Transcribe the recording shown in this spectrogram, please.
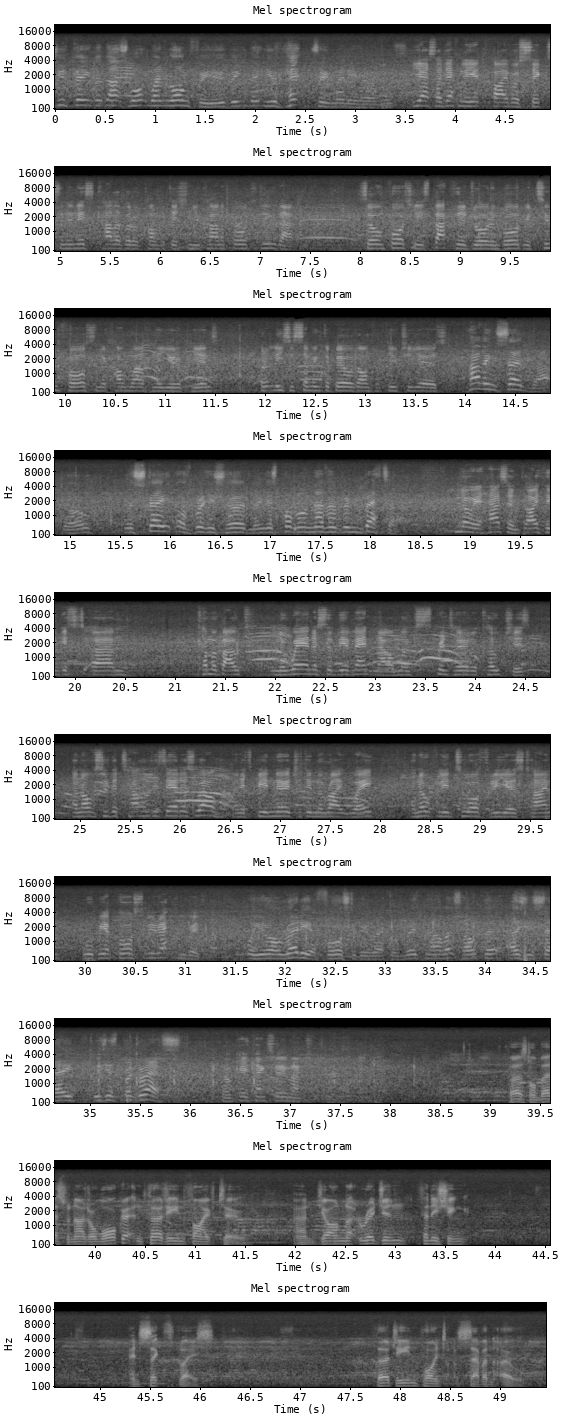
Do you think that that's what went wrong for you, that you hit too many hurdles? Yes, I definitely hit five or six, and in this calibre of competition, you can't afford to do that. So unfortunately, it's back to the drawing board with two fourths in the Commonwealth and the Europeans, but at least it's something to build on for future years. Having said that, though, the state of British hurdling has probably never been better. No, it hasn't. I think it's um, come about an awareness of the event now amongst sprint hurdle coaches, and obviously the talent is there as well, and it's being nurtured in the right way, and hopefully in two or three years' time we'll be a force to be reckoned with. Well, you're already a force to be reckoned with. Now let's hope that, as you say, we just progress. Okay, thanks very much. Personal best for Nigel Walker in 13.52. And Jon Ridgeon finishing in sixth place. 13.70.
